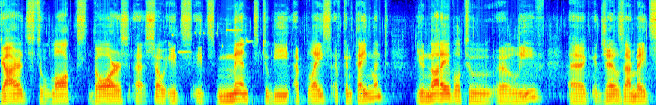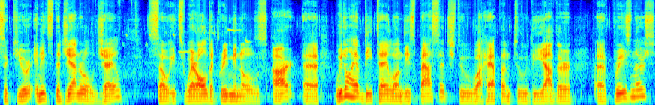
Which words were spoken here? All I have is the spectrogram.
guards to locks, doors. Uh, so it's it's meant to be a place of containment. You're not able to leave. jails are made secure, and it's the general jail So it's where all the criminals are. Uh, we don't have detail on this passage to what happened to the other uh, prisoners,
